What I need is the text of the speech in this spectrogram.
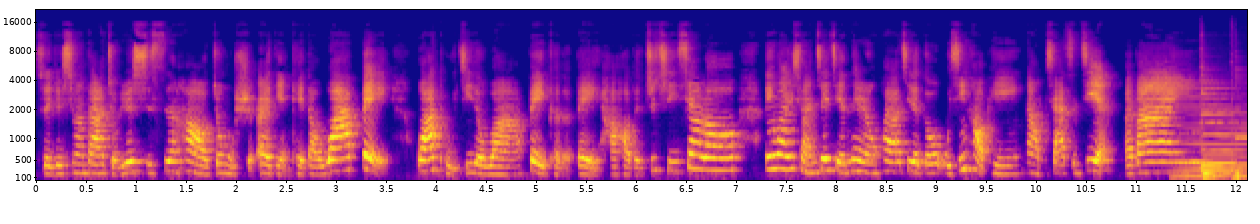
所以就希望大家九月十四号中午十二点可以到挖贝挖土机的挖贝壳的贝，好好的支持一下喽。另外，你喜欢这一节内容的话，要记得给我五星好评。那我们下次见，拜拜。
